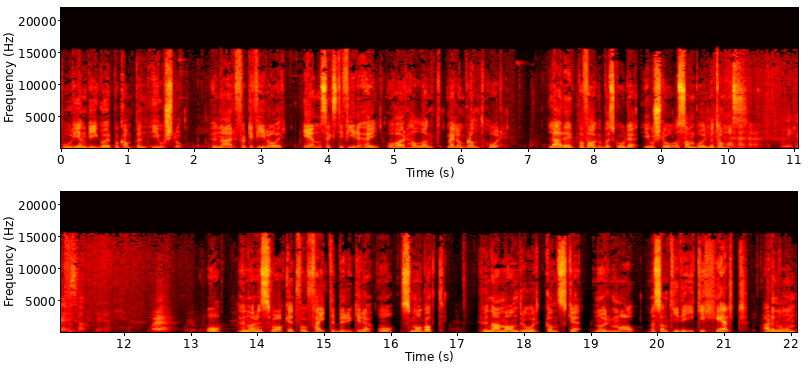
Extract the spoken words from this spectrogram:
bor i en bygård på Kampen i Oslo. Hun er 44 år, 1,64 høy og har halvlangt mellomblondt hår. Lærer på Fagerborg skole i Oslo og samboer med Thomas. Og hun har en svakhet for feite burgere og smågodt. Hun er med andre ord ganske normal, men samtidig ikke helt, er det noen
